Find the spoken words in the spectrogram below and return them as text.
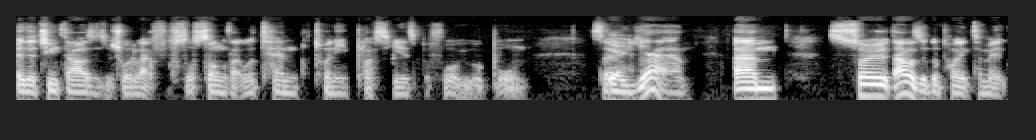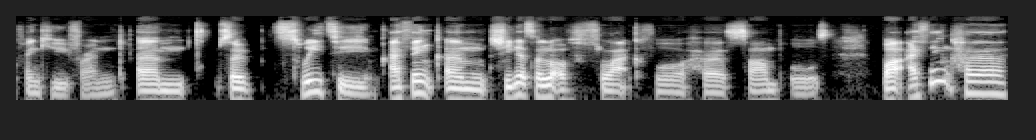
in the 2000s, which were like songs that were 10, 20 plus years before we were born. So yeah. yeah. Um, so that was a good point to make. Thank you, friend. Um, so Saweetie, I think um she gets a lot of flack for her samples, but I think her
